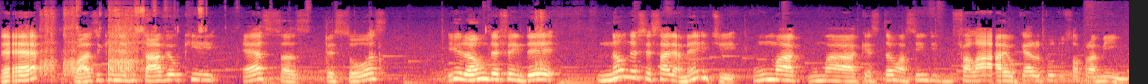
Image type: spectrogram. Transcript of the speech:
é quase que inevitável que essas pessoas irão defender não necessariamente uma, uma questão assim de falar ah, eu quero tudo só para mim.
